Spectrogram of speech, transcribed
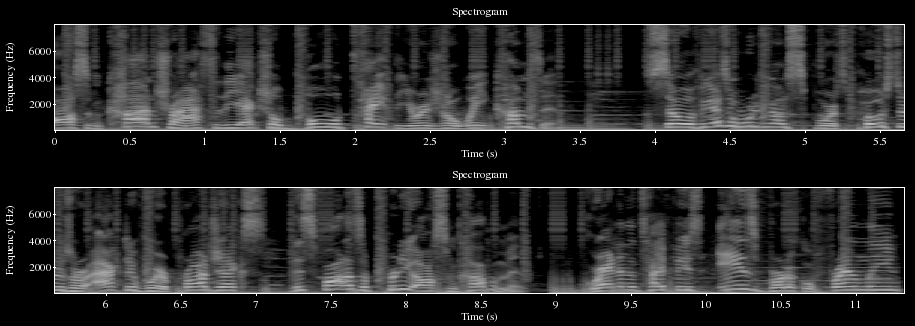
awesome contrast to the actual bold type the original weight comes in. So if you guys are working on sports posters or activewear projects, this font is a pretty awesome complement. Granted the typeface is vertical friendly,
